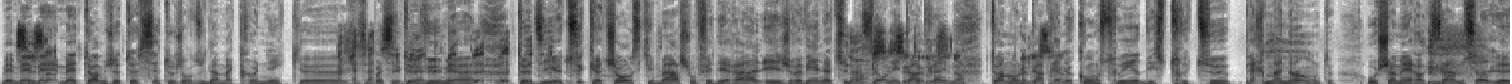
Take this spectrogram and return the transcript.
Mais, mais, C'est mais, ça. mais Tom, je te cite aujourd'hui dans ma chronique. euh, je ne sais pas si tu as bien. vu, mais tu as dit, y a-tu quelque chose qui marche au fédéral? Et je reviens là-dessus parce que là, on est, en train. Tom, on est en train de construire des structures permanentes au chemin Roxham. Ça, le,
